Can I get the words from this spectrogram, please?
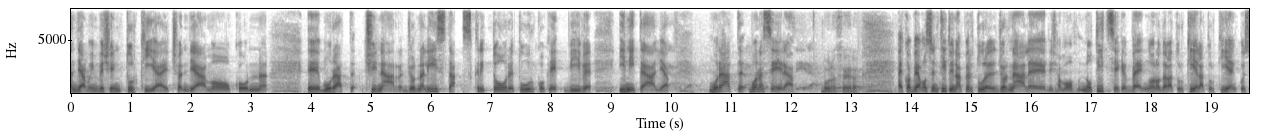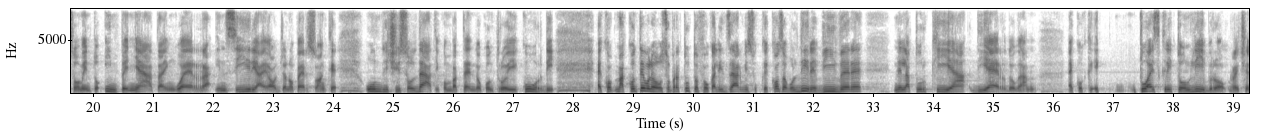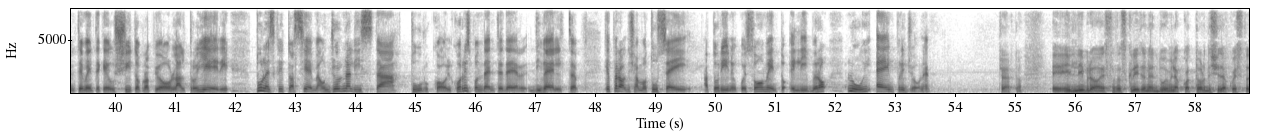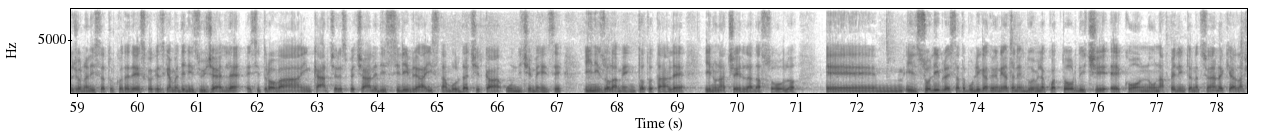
Andiamo invece in Turchia e ci andiamo con eh, Murat Cinar, giornalista, scrittore turco che vive in Italia. Murat, buonasera. Buonasera. Ecco, abbiamo sentito in apertura del giornale diciamo, notizie che vengono dalla Turchia, la Turchia è in questo momento impegnata in guerra in Siria e oggi hanno perso anche 11 soldati combattendo contro i curdi. Ecco, ma con te volevo soprattutto focalizzarmi su che cosa vuol dire vivere nella Turchia di Erdogan. Ecco, tu hai scritto un libro recentemente che è uscito proprio l'altro ieri tu l'hai scritto assieme a un giornalista turco, il corrispondente der, di Welt, che però diciamo tu sei a Torino in questo momento, è libero, lui è in prigione. Certo, e il libro è stato scritto nel 2014 da questo giornalista turco-tedesco che si chiama Deniz Yücel e si trova in carcere speciale di Silivri a Istanbul da circa 11 mesi, in isolamento totale, in una cella da solo. E, ehm, il suo libro è stato pubblicato in realtà nel 2014 e con un appello internazionale che ha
